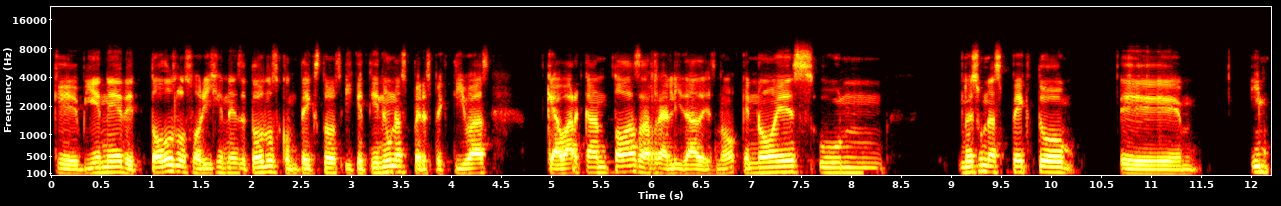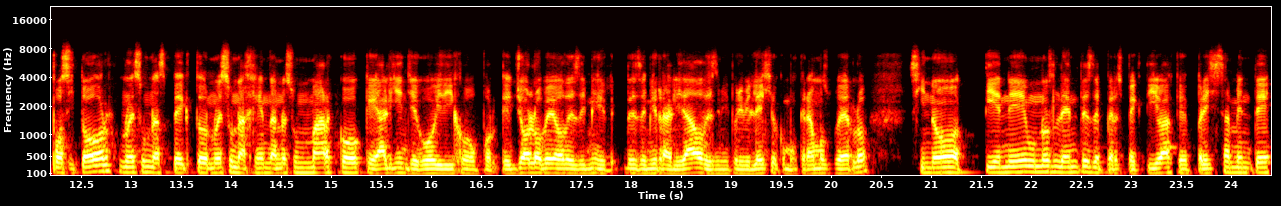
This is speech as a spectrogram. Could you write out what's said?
que viene de todos los orígenes, de todos los contextos y que tiene unas perspectivas que abarcan todas las realidades, ¿no? Que no es un, no es un aspecto eh, impositor, no es un aspecto, no es una agenda, no es un marco que alguien llegó y dijo, porque yo lo veo desde mi, desde mi realidad o desde mi privilegio, como queramos verlo, sino tiene unos lentes de perspectiva que precisamente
